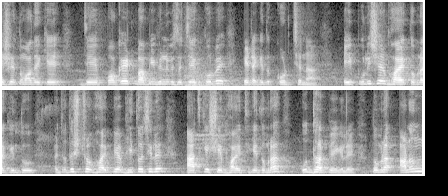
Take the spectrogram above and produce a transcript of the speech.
এসে তোমাদেরকে যে পকেট বা বিভিন্ন বিষয় চেক করবে, এটা কিন্তু করছে না। এই পুলিশের ভয়ে তোমরা কিন্তু যথেষ্ট ভয় পেয়ে ভীত ছিলে। আজকে সে ভয় থেকে তোমরা উদ্ধার পেয়ে গেলে। তোমরা আনন্দ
